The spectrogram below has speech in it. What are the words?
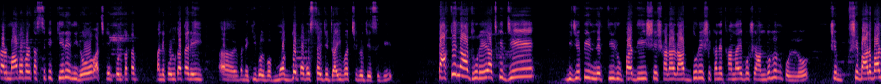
তার মা বাবার কাছ থেকে কেড়ে নিল। আজকে কলকাতা মানে কলকাতার এই মানে কি বলব, মদ্যপ অবস্থায় যে ড্রাইভার ছিল জেসিবি তাকে না ধরে আজকে যে বিজেপির নেত্রীর উপাধি সে সারা রাত ধরে সেখানে থানায় বসে আন্দোলন করল। সে সে বারবার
